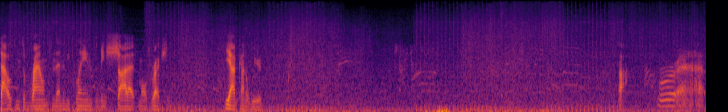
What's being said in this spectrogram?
thousands of rounds from enemy planes and being shot at from all directions. Yeah, I'm kind of weird. Ah, crap.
